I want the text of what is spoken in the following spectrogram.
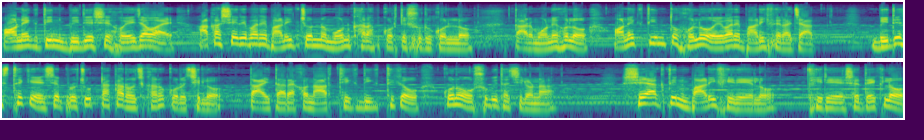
অনেক দিন বিদেশে হয়ে যাওয়ায় আকাশের এবারে বাড়ির জন্য মন খারাপ করতে শুরু করল। তার মনে হলো, অনেক দিন তো হলো এবারে বাড়ি ফেরা যাক। বিদেশ থেকে এসে প্রচুর টাকা রোজগারও করেছিল, তাই তার এখন আর্থিক দিক থেকেও কোনো অসুবিধা ছিল না। সে একদিন বাড়ি ফিরে এলো। ফিরে এসে দেখল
